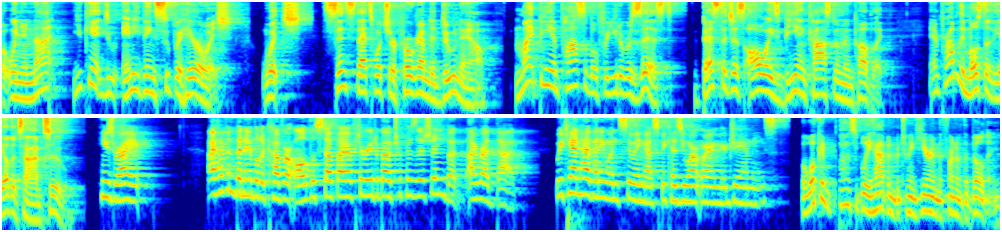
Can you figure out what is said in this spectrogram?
but when you're not, you can't do anything superheroish, which, since that's what you're programmed to do now, might be impossible for you to resist. Best to just always be in costume in public. And probably most of the other time, too. He's right. I haven't been able to cover all the stuff I have to read about your position, but I read that. We can't have anyone suing us because you aren't wearing your jammies. But what could possibly happen between here and the front of the building?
